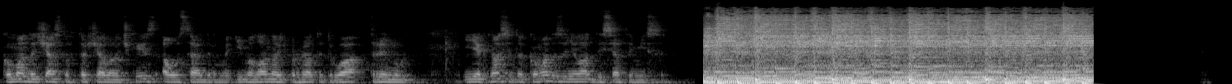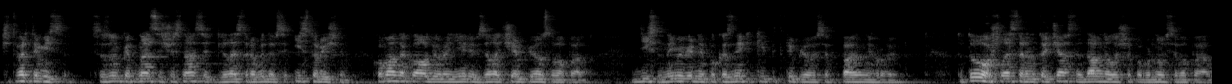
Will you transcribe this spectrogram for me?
Команда часто втрачала очки з аутсайдерами і могла навіть програти Труа 3-0. І як наслідок команда зайняла 10 місце. Четверте місце. Сезон 15-16 для Лестера видався історичним. Команда Клаудіо Раньєрі взяла чемпіонство в АПЛ. Дійсно, неймовірний показник, який підкріплювався впевненою грою. До того ж, Лестер на той час недавно лише повернувся в АПЛ.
